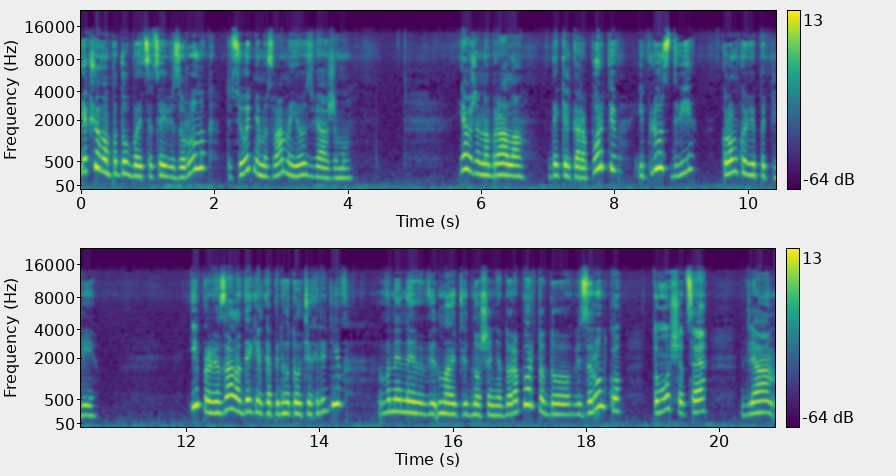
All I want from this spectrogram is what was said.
Якщо вам подобається цей візерунок, то сьогодні ми з вами його зв'яжемо. Я вже набрала декілька рапортів і плюс дві кромкові петлі. І пров'язала декілька підготовчих рядів. Вони не мають відношення до рапорту, до візерунку, тому що це для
